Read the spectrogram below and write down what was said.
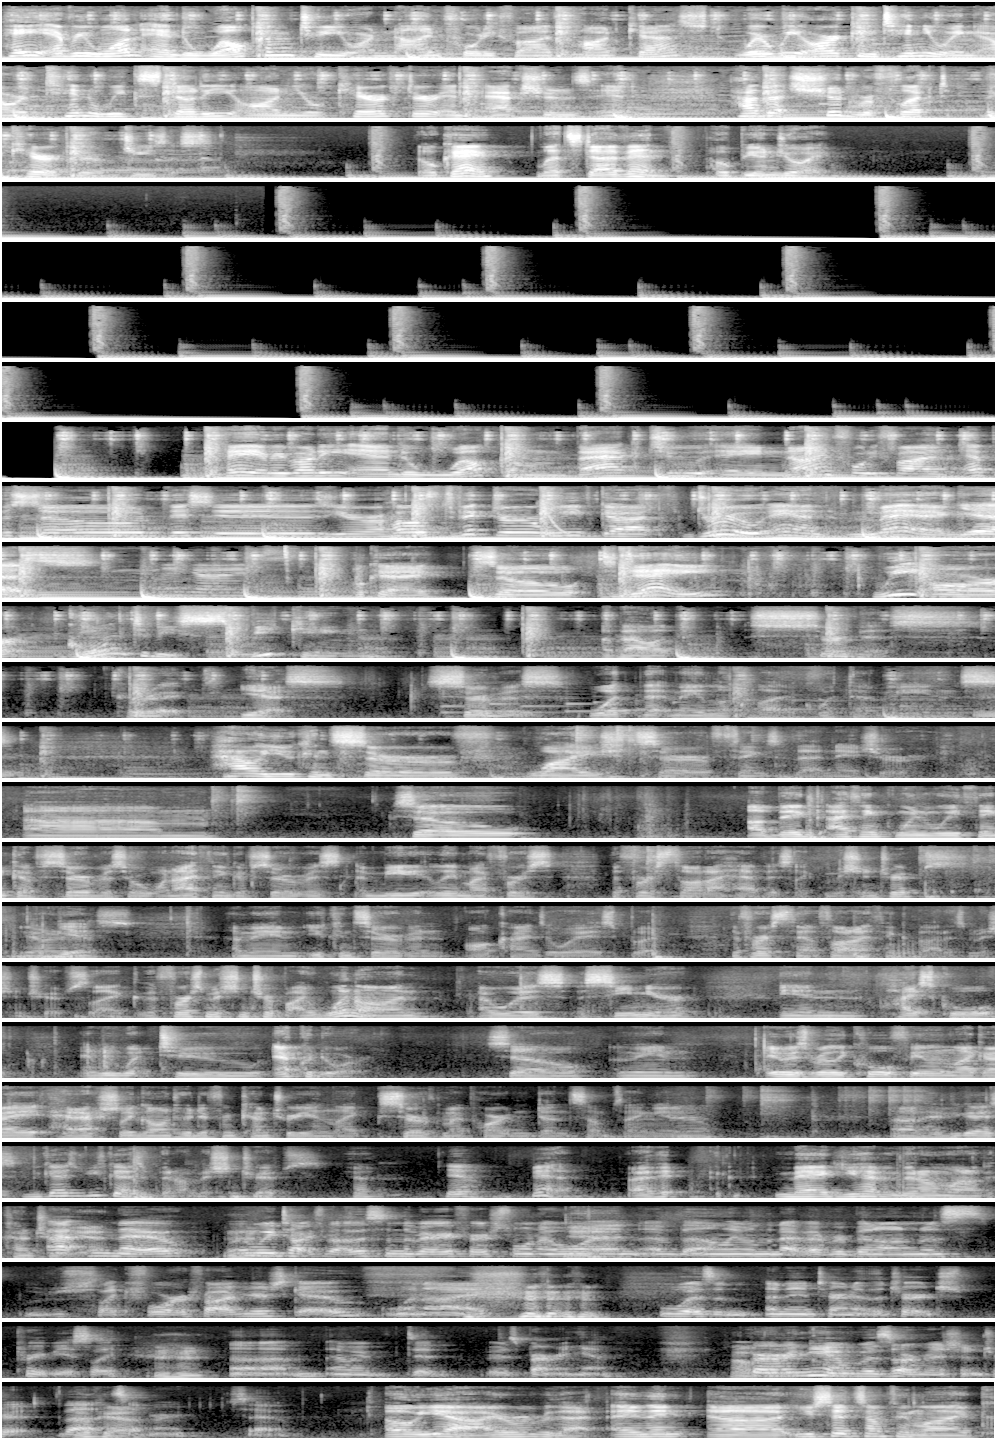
Hey everyone, and welcome to your 945 podcast, where we are continuing our 10 week study on your character and actions and how that should reflect the character of Jesus. Okay, let's dive in. Hope you enjoy. Hey everybody, and welcome back to a 945 episode. This is your host Victor. We've got Drew and Meg. Yes. Hey guys. Okay, so today we are going to be speaking about service. Correct. Yes, service. What that may look like, what that means, mm. how you can serve, why you should serve, things of that nature. Um, so, a big. I think when we think of service, or when I think of service, immediately my first, the first thought I have is like mission trips. You know what I mean? Yes. I mean, you can serve in all kinds of ways, but the first th- thought I think about is mission trips. Like the first mission trip I went on, I was a senior in high school, and we went to Ecuador. So, I mean, it was really cool feeling like I had actually gone to a different country and like served my part and done something. You know. Uh, have you guys? Have you guys? You guys have been on mission trips? Yeah. Yeah. Yeah. I've, Meg, you haven't been on one out of the country Uh, yet. no, Mhm. we talked about this in the very first one. I Yeah. won of the only one that I've ever been on was just like four or five years ago when I was an, an intern at the church previously. hmm Um, and we did it was Birmingham. Oh, Birmingham cool. was our mission trip that Okay. summer. So Oh yeah, I remember that. And then uh, you said something like,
